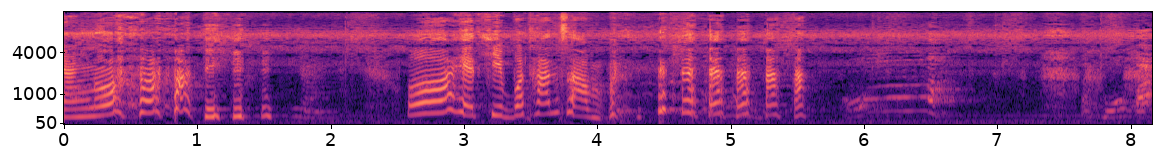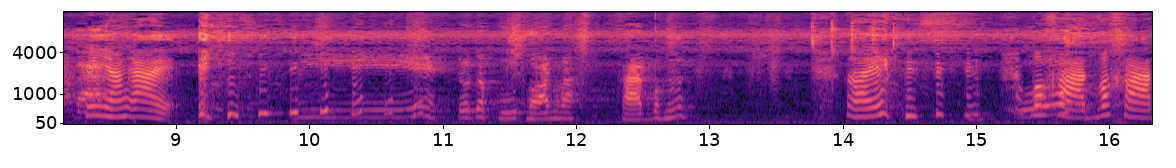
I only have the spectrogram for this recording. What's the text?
ยังเนาะโอ้เห็ดขีบบ่ทันซ้ำไม่ยังไอายนี่เจ้าตะปูถอนมาขาดปะเฮ้ยไรบ่ขาดบ่ขาด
